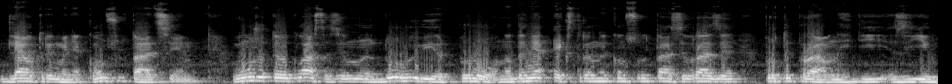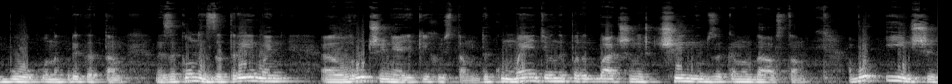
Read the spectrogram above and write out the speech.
для отримання консультації. Ви можете укласти зі мною договір про надання екстреної консультації в разі протиправних дій з їх боку, наприклад, там незаконних затримань вручення якихось там документів, не передбачених чинним законодавством, або інших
